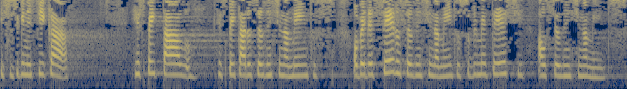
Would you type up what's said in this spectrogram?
Isso significa respeitá-lo, respeitar os seus ensinamentos, obedecer os seus ensinamentos, submeter-se aos seus ensinamentos.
